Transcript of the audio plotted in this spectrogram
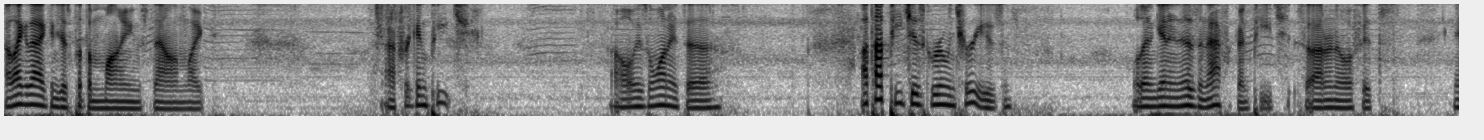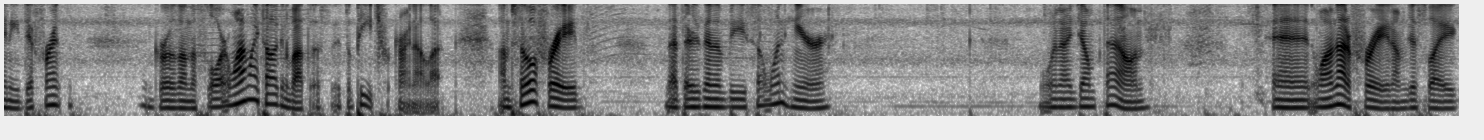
I like that I can just put the mines down like African peach. I always wanted to. I thought peaches grew in trees. Well, then again, it is an African peach, so I don't know if it's any different. It grows on the floor. Why am I talking about this? It's a peach for crying out loud. I'm so afraid that there's gonna be someone here when I jump down. And well, I'm not afraid. I'm just like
